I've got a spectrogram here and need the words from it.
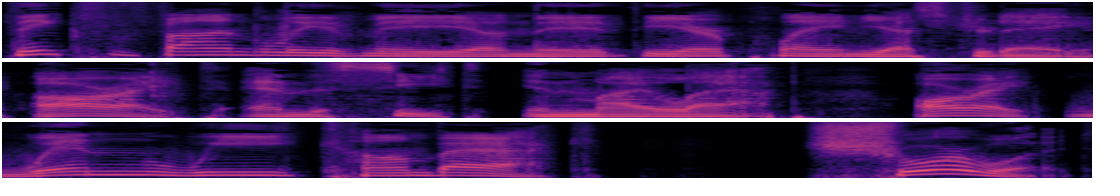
Think fondly of me on the, the airplane yesterday. All right. And the seat in my lap. All right. When we come back, Shorewood,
